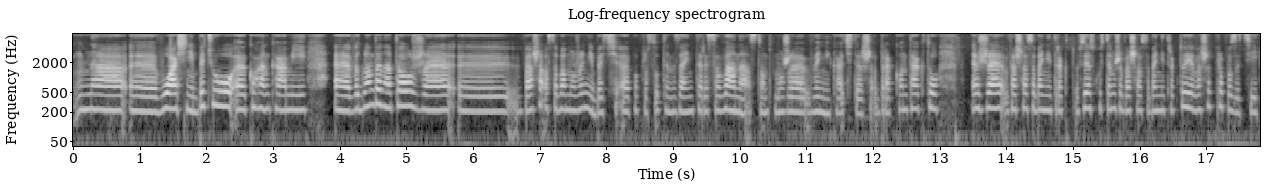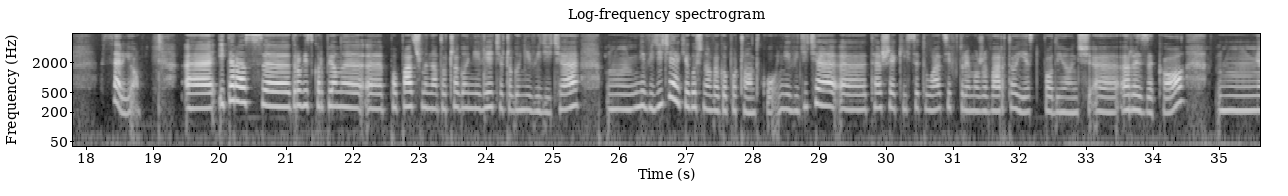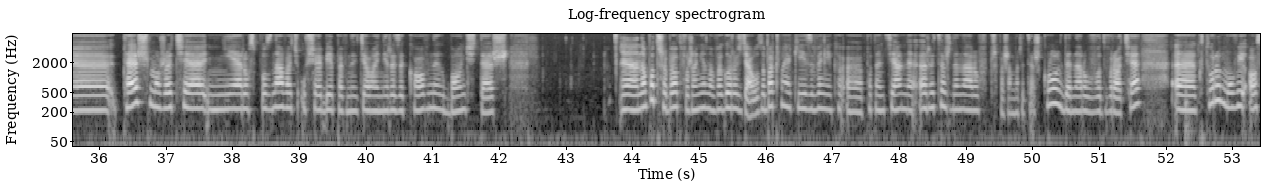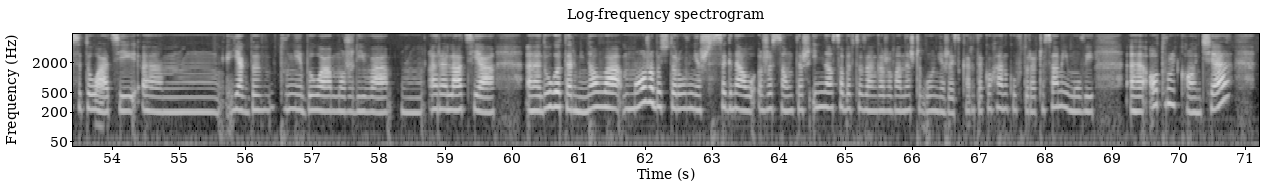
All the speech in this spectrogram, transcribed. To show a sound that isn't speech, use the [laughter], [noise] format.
e, właśnie byciu e, kochankami. E, Wygląda na to, że Wasza osoba może nie być po prostu tym zainteresowana, stąd może wynikać też brak kontaktu, że Wasza osoba nie traktuje, w związku z tym, że Wasza osoba nie traktuje Waszych propozycji serio. E, I teraz, e, drogie skorpiony, e, popatrzmy na to, czego nie wiecie, czego nie widzicie. Mm, Nie widzicie jakiegoś nowego początku, nie widzicie też jakiejś sytuacji, w której może warto jest podjąć ryzyko. Mm, Też możecie nie rozpoznawać u siebie pewnych działań ryzykownych, bądź też no, potrzeby otworzenia nowego rozdziału. Zobaczmy, jaki jest wynik e, potencjalny rycerz denarów, przepraszam, rycerz król denarów w odwrocie, e, który mówi o sytuacji, em, jakby tu nie była możliwa mm, relacja e, długoterminowa. Może być to również sygnał, że są też inne osoby w to zaangażowane, szczególnie, że jest karta kochanków, która czasami mówi e, o trójkącie.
